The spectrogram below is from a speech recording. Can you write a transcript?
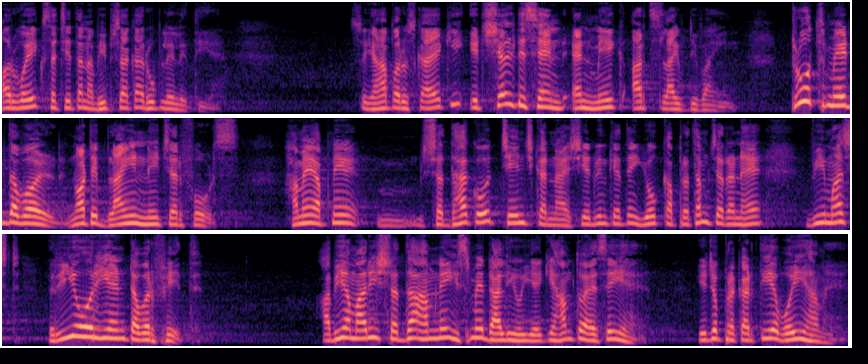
और वो एक सचेतन अभिप्सा का रूप ले लेती है। सो so, यहाँ पर उसका है कि it shall descend and make earth life divine truth made the world not a blind nature force हमें अपने श्रद्धा को चेंज करना है। शेरविंद कहते हैं, योग का प्रथम चरण है। We must reorient our faith अभी हमारी श्रद्धा हमने इसमें डाली हुई है कि हम तो ऐसे ही हैं। ये जो प्रकृति है, वही हम हैं।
